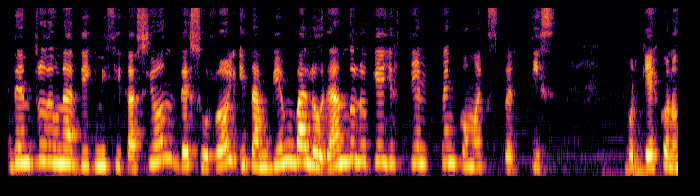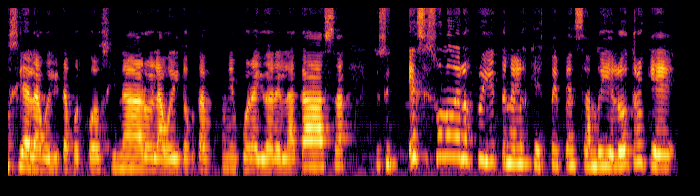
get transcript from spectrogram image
dentro de una dignificación de su rol y también valorando lo que ellos tienen como expertise, porque es conocida la abuelita por cocinar o el abuelito también por ayudar en la casa. Entonces, ese es uno de los proyectos en los que estoy pensando y el otro que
